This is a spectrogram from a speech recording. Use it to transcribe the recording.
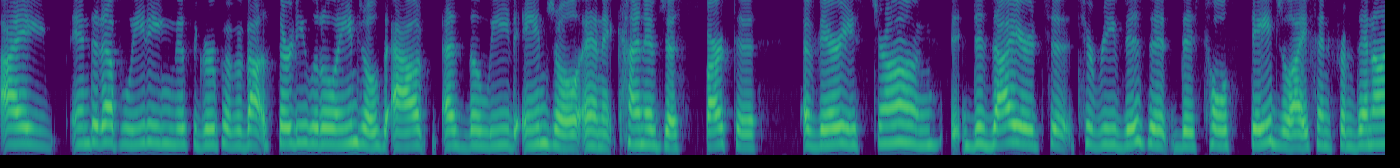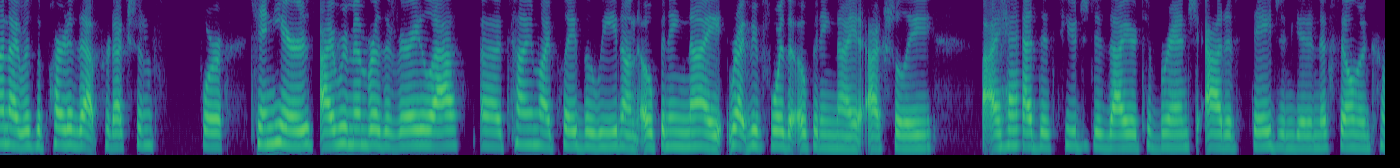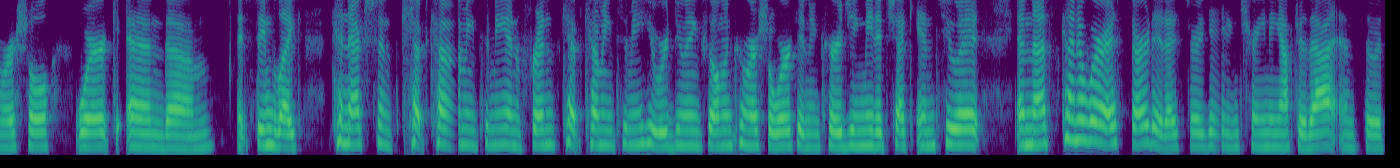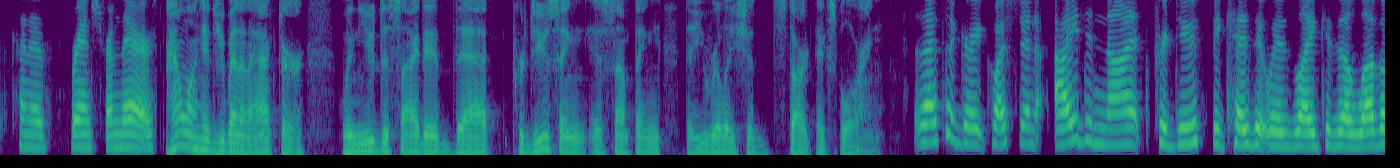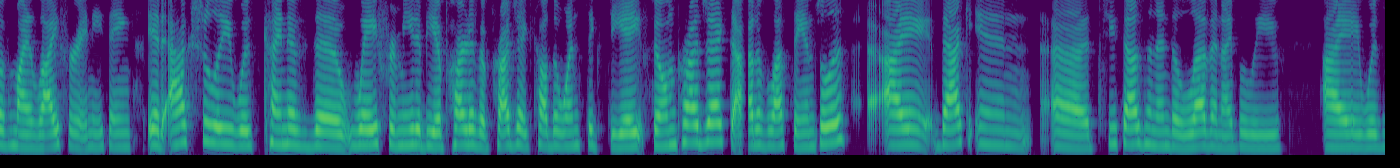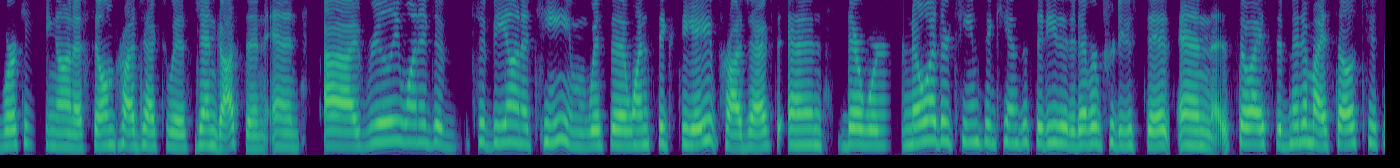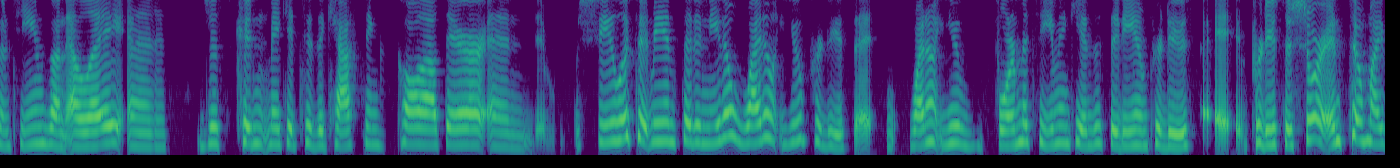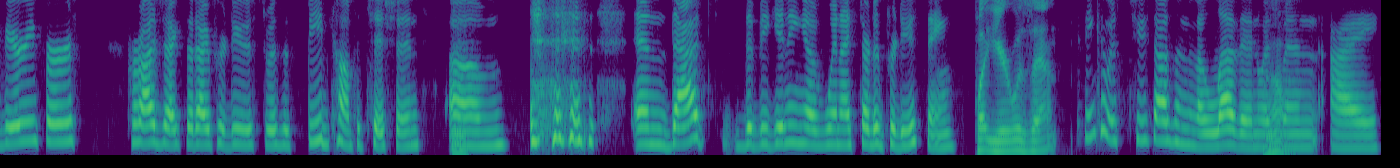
I ended up leading this group of about 30 little angels out as the lead angel, and it kind of just sparked a a very strong desire to to revisit this whole stage life and from then on I was a part of that production for 10 years. I remember the very last uh, time I played the lead on opening night, right before the opening night, actually. I had this huge desire to branch out of stage and get into film and commercial work. And um, it seemed like connections kept coming to me and friends kept coming to me who were doing film and commercial work and encouraging me to check into it and that's kind of where I started. I started getting training after that, and so it's kind of branched from there. How long had you been an actor when you decided that producing is something that you really should start exploring? That's a great question. I did not produce because it was like the love of my life or anything. It actually was kind of the way for me to be a part of a project called the 168 Film Project out of Los Angeles. I back in uh, 2011, I believe. I was working on a film project with Jen Gotzon, and I really wanted to to be on a team with the 168 project. And there were no other teams in Kansas City that had ever produced it, and so I submitted myself to some teams on LA, and just couldn't make it to the casting call out there and she looked at me and said anita why don't you produce it why don't you form a team in kansas city and produce eh, produce a short and so my very first project that I produced was a speed competition. Mm. Um, and that's the beginning of when I started producing. What year was that? I think it was 2011 was oh. when I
